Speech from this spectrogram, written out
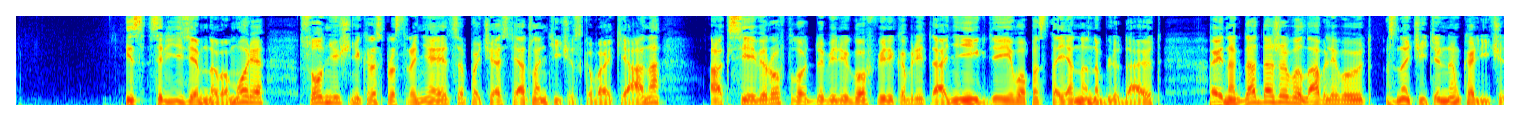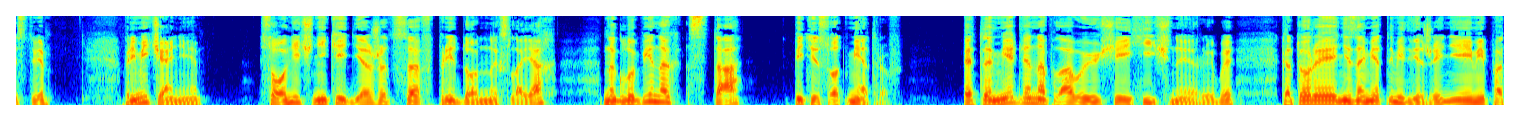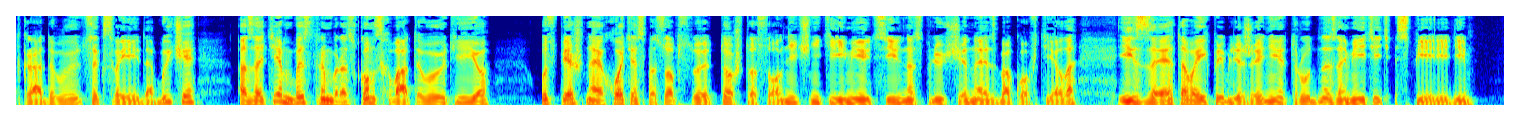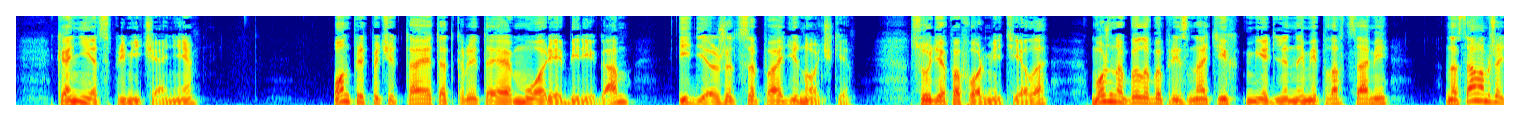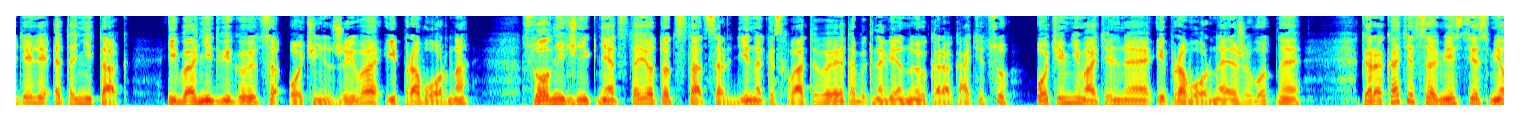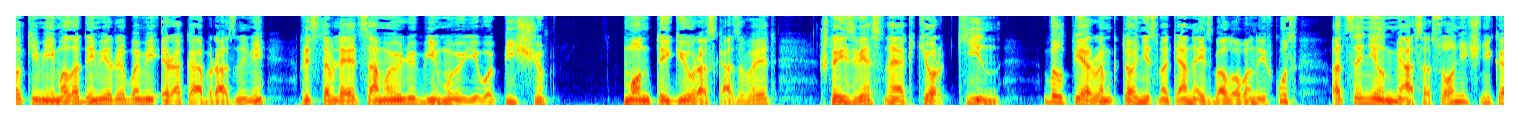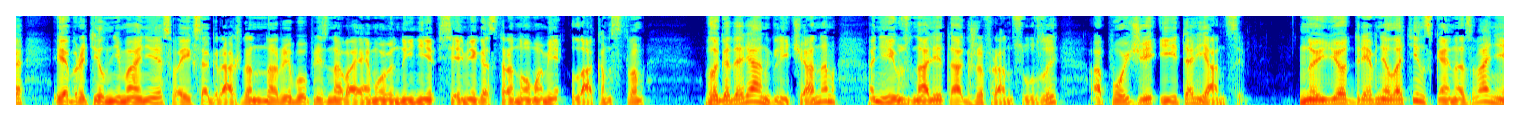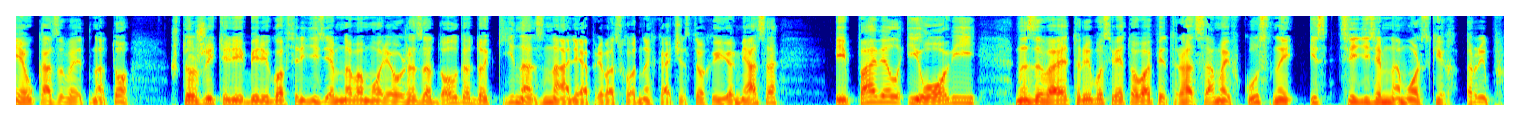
Из Средиземного моря солнечник распространяется по части Атлантического океана, а к северу вплоть до берегов Великобритании, где его постоянно наблюдают – а иногда даже вылавливают в значительном количестве. Примечание. Солнечники держатся в придонных слоях на глубинах 100-500 метров. Это медленно плавающие хищные рыбы, которые незаметными движениями подкрадываются к своей добыче, а затем быстрым броском схватывают ее – Успешной охоте способствует то, что солнечники имеют сильно сплющенное с боков тело, и из-за этого их приближение трудно заметить спереди. Конец примечания. Он предпочитает открытое море берегам и держится поодиночке. Судя по форме тела, можно было бы признать их медленными пловцами. На самом же деле это не так, ибо они двигаются очень живо и проворно. Солнечник не отстает от стад сардинок и схватывает обыкновенную каракатицу, очень внимательное и проворное животное. Каракатица вместе с мелкими и молодыми рыбами и ракообразными представляет самую любимую его пищу. Монтегю рассказывает, что известный актер Кин был первым, кто, несмотря на избалованный вкус, оценил мясо солнечника и обратил внимание своих сограждан на рыбу, признаваемую ныне всеми гастрономами лакомством. Благодаря англичанам о ней узнали также французы, а позже и итальянцы. Но ее древнелатинское название указывает на то, что жители берегов Средиземного моря уже задолго до кино знали о превосходных качествах ее мяса и Павел Иовий называет рыбу Святого Петра самой вкусной из средиземноморских рыб.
